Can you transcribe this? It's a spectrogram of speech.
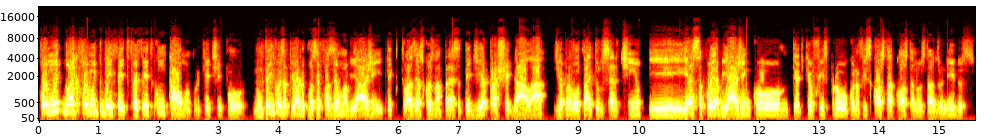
foi muito, não é que foi muito bem feito, foi feito com calma, porque, tipo, não tem coisa pior do que você fazer uma viagem e ter que fazer as coisas na pressa, ter dia para chegar lá, dia para voltar e tudo certinho. E essa foi a viagem com, que, que eu fiz pro, quando eu fiz costa a costa nos Estados Unidos.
